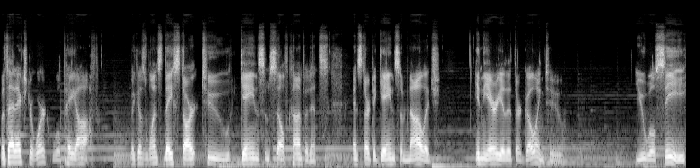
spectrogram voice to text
But that extra work will pay off because once they start to gain some self confidence and start to gain some knowledge in the area that they're going to, you will see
